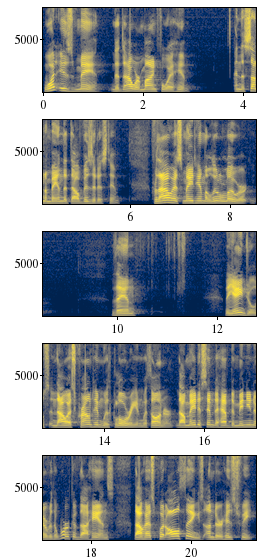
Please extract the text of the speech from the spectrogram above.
what is man that thou art mindful of him, and the Son of Man that thou visitest him? For thou hast made him a little lower than the angels, and thou hast crowned him with glory and with honor. Thou madest him to have dominion over the work of thy hands. Thou hast put all things under his feet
